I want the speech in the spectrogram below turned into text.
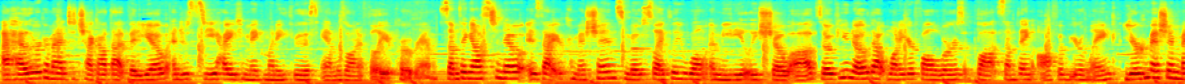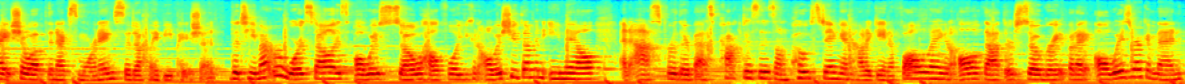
I highly recommend to check out that video and just see how you can make money through this Amazon affiliate program. Something else to note is that your commissions most likely won't immediately show up. So if you know that one of your followers bought something off of your link, your commission might show up the next morning. So definitely be patient. The team at Reward Style is always so helpful. You can always shoot them an email and ask for their best practices on posting and how to gain a following and all of that. They're so great, but I always recommend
